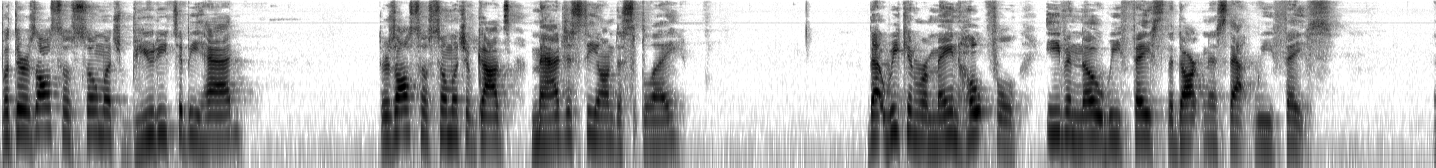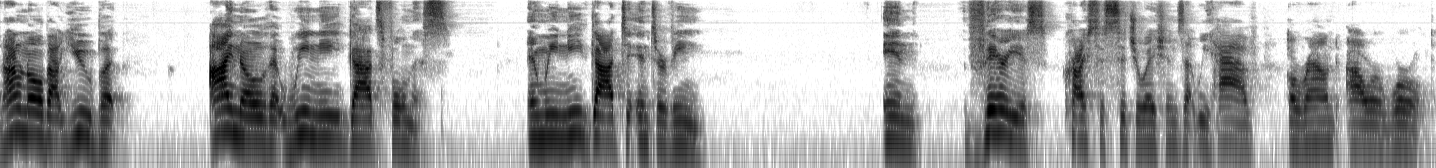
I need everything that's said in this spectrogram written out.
But there's also so much beauty to be had. There's also so much of God's majesty on display that we can remain hopeful even though we face the darkness that we face. And I don't know about you, but I know that we need God's fullness and we need God to intervene in various crisis situations that we have around our world.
